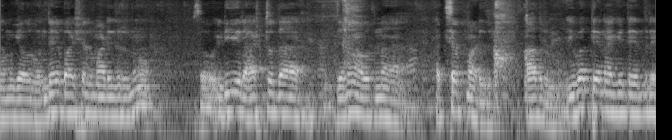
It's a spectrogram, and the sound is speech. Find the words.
ನಮಗೆ ಅವ್ರು ಒಂದೇ ಭಾಷೆಯಲ್ಲಿ ಮಾಡಿದ್ರು ಸೊ ಇಡೀ ರಾಷ್ಟ್ರದ ಜನ ಅವ್ರನ್ನ ಅಕ್ಸೆಪ್ಟ್ ಮಾಡಿದರು. ಆದ್ರೂ ಇವತ್ತೇನಾಗಿದೆ ಅಂದರೆ,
